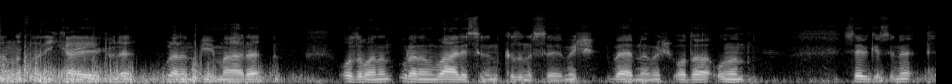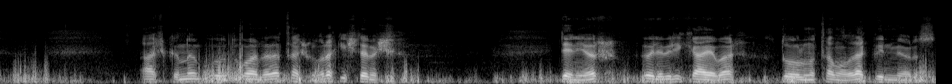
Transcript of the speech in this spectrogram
Anlatılan hikayeye göre buranın mimarı o zamanın buranın valisinin kızını sevmiş, vermemiş. O da onun sevgisini, aşkını bu duvarlara taş olarak işlemiş deniyor. Öyle bir hikaye var. Doğruluğunu tam olarak bilmiyoruz.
